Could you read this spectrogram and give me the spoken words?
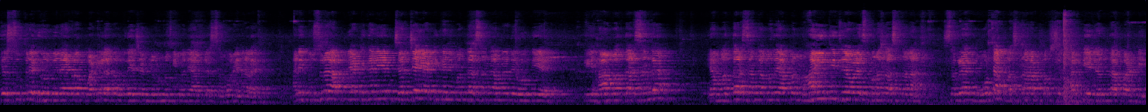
हे सूत्र घेऊन विनायकराव पाटील आता उद्याच्या निवडणुकीमध्ये आपल्यासमोर येणार आहे आणि दुसरं आपल्या ठिकाणी एक चर्चा या ठिकाणी मतदारसंघामध्ये होतीये की हा मतदारसंघ या मतदारसंघामध्ये आपण महायुती ज्या वेळेस म्हणत असताना सगळ्यात मोठा असणारा पक्ष भारतीय जनता पार्टी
